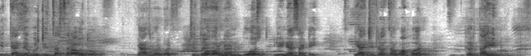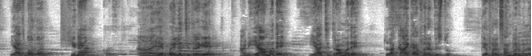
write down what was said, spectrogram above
इत्यादी गोष्टींचा सराव होतो. याचबरोबर चित्रवर्णन गोष्ट लिहिण्यासाठी या चित्राचा वापर करता येईल. याचबरोबर हिना आ, हे पहिलं चित्र घे. आणि यामध्ये या चित्रामध्ये तुला काय काय फरक दिसतो? ते फरक सांग बरं मला.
